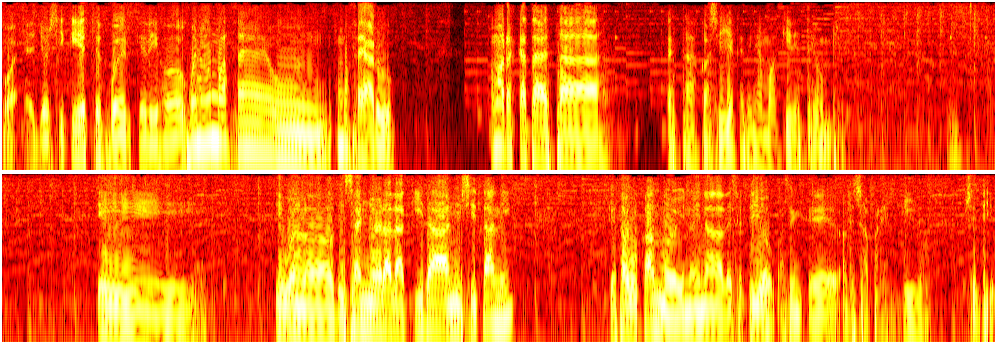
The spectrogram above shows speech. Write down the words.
Pues el Yoshiki este fue el que dijo, bueno, vamos a hacer un, vamos a hacer algo. Vamos a rescatar estas estas cosillas que teníamos aquí de este hombre. Y, y bueno, los diseños eran de Akira Nishitani, que está buscando y no hay nada de ese tío, así que ha desaparecido ese tío.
